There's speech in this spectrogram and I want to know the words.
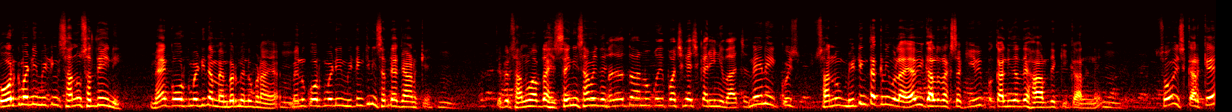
ਕੋਰ ਕਮੇਟੀ ਮੀਟਿੰਗ ਸਾਨੂੰ ਸੱਦਿਆ ਹੀ ਨਹੀਂ। ਮੈਂ ਕੋਰ ਕਮੇਟੀ ਦਾ ਮੈਂਬਰ ਮੈਨੂੰ ਬਣਾਇਆ। ਮੈਨੂੰ ਕੋਰ ਕਮੇਟੀ ਦੀ ਮੀਟਿੰਗ 'ਚ ਨਹੀਂ ਸੱਦਿਆ ਜਾਣ ਕੇ। ਤੇ ਫਿਰ ਸਾਨੂੰ ਆਪਦਾ ਹਿੱਸਾ ਹੀ ਨਹੀਂ ਸਮਝਦੇ। ਮਤਲਬ ਤੁਹਾਨੂੰ ਕੋਈ ਪੁੱਛਗਿੱਛ ਕਰੀ ਨਹੀਂ ਬਾਅਦ ਚ? ਨਹੀਂ ਨਹੀਂ ਕੋਈ ਸਾਨੂੰ ਮੀਟਿੰਗ ਤੱਕ ਨਹੀਂ ਬੁਲਾਇਆ ਵੀ ਗੱਲ ਰੱਖ ਸਕੀਏ ਵੀ ਅਕਾਲੀ ਦਲ ਦੇ ਹਾਰ ਦੇ ਕੀ ਕਾਰਨ ਨੇ। ਸੋ ਇਸ ਕਰਕੇ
